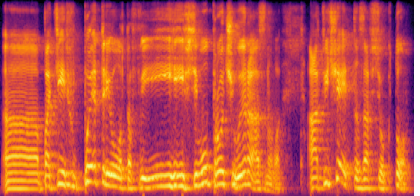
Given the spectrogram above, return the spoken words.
потерю патриотов и, и всего прочего и разного. А отвечает-то за все кто?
